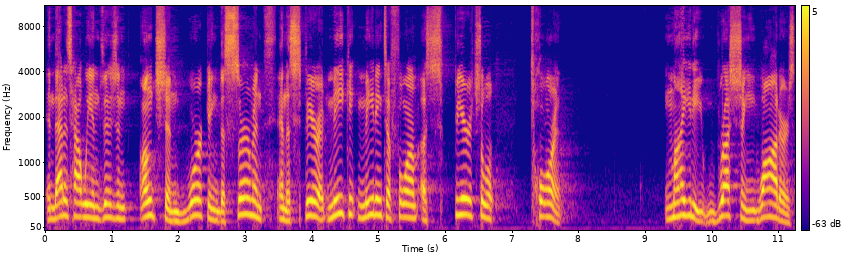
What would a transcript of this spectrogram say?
And that is how we envision unction working, the sermon and the spirit meeting to form a spiritual torrent, mighty rushing waters.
